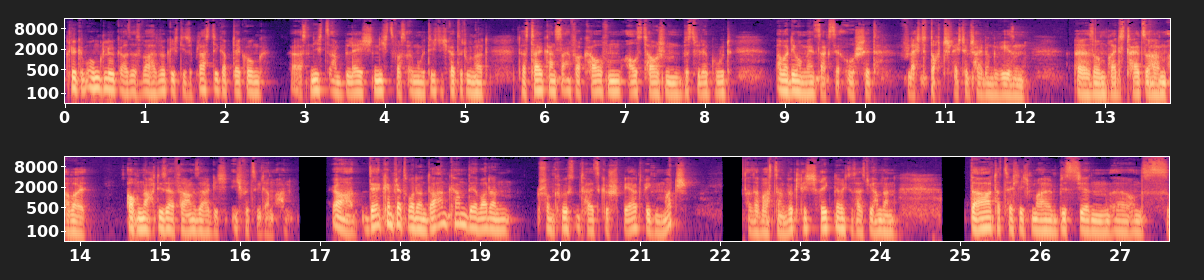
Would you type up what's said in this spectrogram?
Glück im Unglück. Also es war halt wirklich diese Plastikabdeckung. Da ist nichts am Blech, nichts, was irgendwie mit Dichtigkeit zu tun hat. Das Teil kannst du einfach kaufen, austauschen, bist wieder gut. Aber in dem Moment sagst du, oh shit, vielleicht doch eine schlechte Entscheidung gewesen, äh, so ein breites Teil zu haben. Aber auch nach dieser Erfahrung sage ich, ich würde es wieder machen. Ja, der Campplatz, wo er dann da ankam, der war dann schon größtenteils gesperrt wegen Matsch. Also war es dann wirklich regnerisch. Das heißt, wir haben dann da tatsächlich mal ein bisschen äh, uns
